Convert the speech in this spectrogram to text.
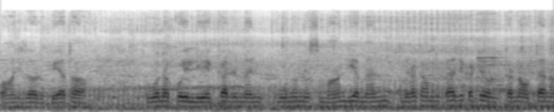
पाँच हज़ार रुपया था। वो ना कोई लेकर मैं, उन्होंने सामान दिया, मैं, मेरा काम तो पैसे इकट्ठे करना होता है ना।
